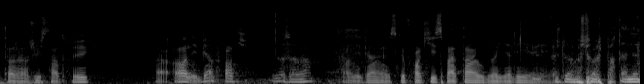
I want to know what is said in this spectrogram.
Attends, j'ai juste un truc. Ah, oh, on est bien, Franck. Non, ça va. On est bien. Parce que Francky, ce matin, il doit y aller. et- Je, dois, je, dois- je parte à 9h.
